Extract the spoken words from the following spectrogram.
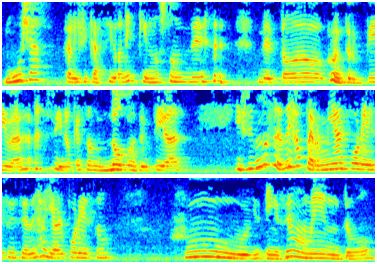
muchas calificaciones que no son de, del todo constructivas, sino que son no constructivas. Y si uno se deja permear por eso y se deja llevar por eso, en ese momento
